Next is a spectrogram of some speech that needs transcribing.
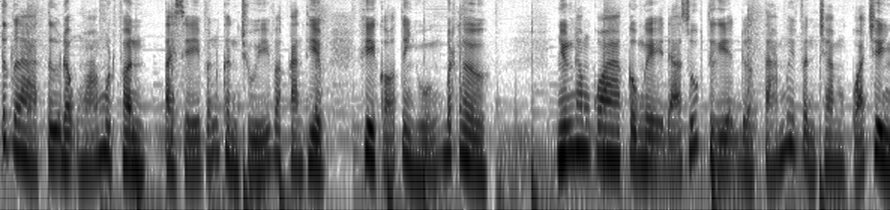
tức là tự động hóa một phần, tài xế vẫn cần chú ý và can thiệp khi có tình huống bất ngờ. Những năm qua, công nghệ đã giúp thực hiện được 80% quá trình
